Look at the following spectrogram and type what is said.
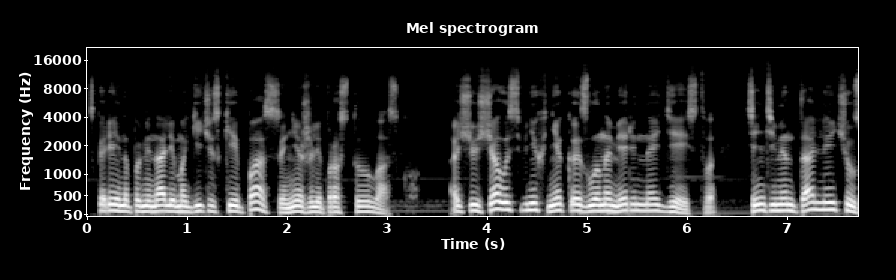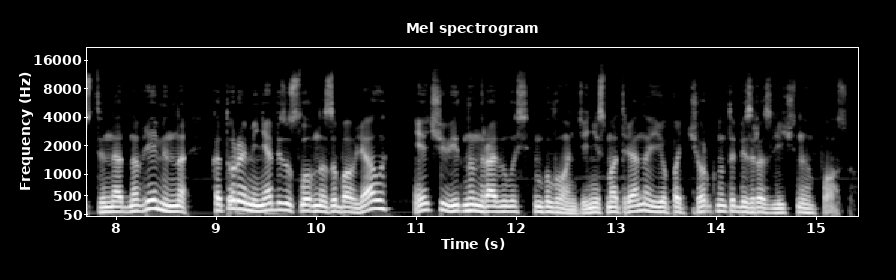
скорее напоминали магические пассы, нежели простую ласку. Ощущалось в них некое злонамеренное действо, сентиментальное и чувственное одновременно, которое меня, безусловно, забавляло и, очевидно, нравилось Блонде, несмотря на ее подчеркнуто безразличную позу.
